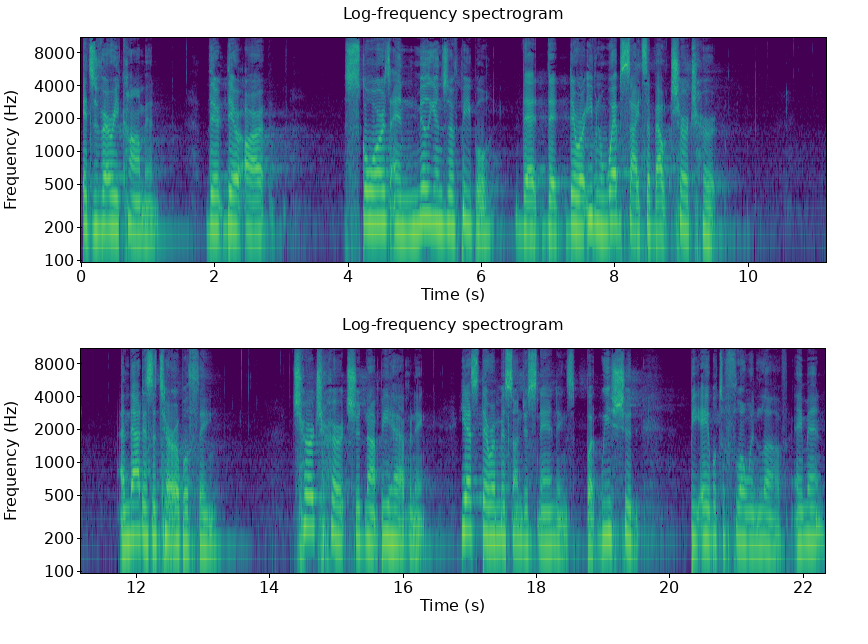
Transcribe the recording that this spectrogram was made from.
It's very common. There, there are scores and millions of people that, that there are even websites about church hurt. And that is a terrible thing. Church hurt should not be happening. Yes, there are misunderstandings, but we should be able to flow in love. Amen?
